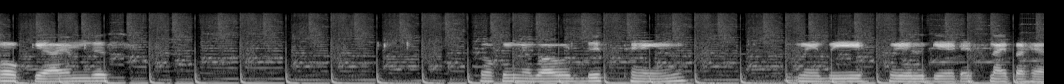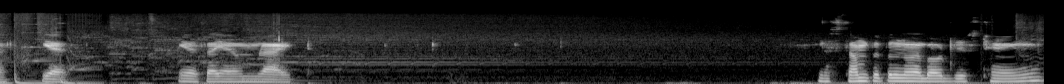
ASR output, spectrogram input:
Okay I am just talking about this thing. Maybe we'll get a sniper here. Yes. Yes I am right. Some people know about this thing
